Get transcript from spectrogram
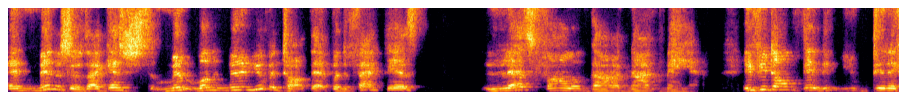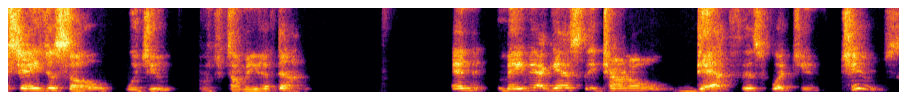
And ministers, I guess many, many of you have been taught that, but the fact is, let's follow God, not man. If you don't, then you didn't exchange your soul, would you? which some of you have done. And maybe, I guess, eternal death is what you choose.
